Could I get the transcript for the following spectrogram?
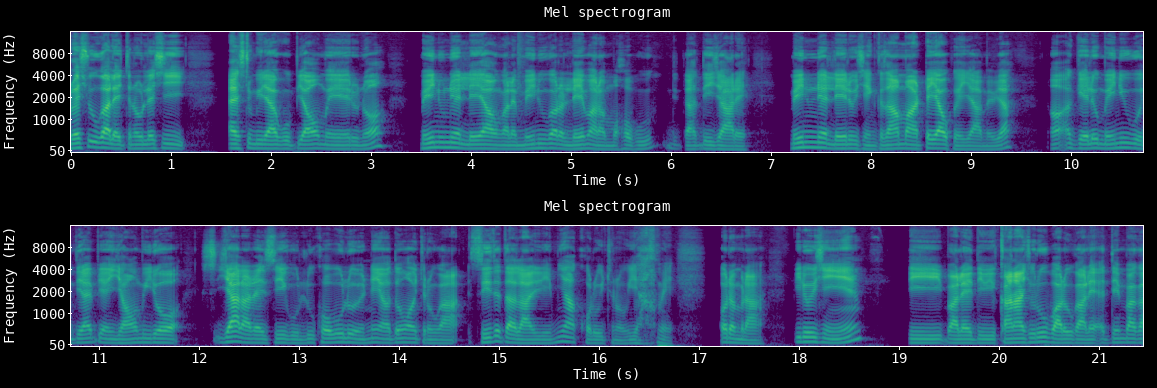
Rashford ကလည်းကျွန်တော်လက်ရှိ Aston Villa ကိုပြောင်းမယ်လို့နော် menu နဲ့လဲအောင်ကလည်း menu ကတော့လဲမှာတော့မဟုတ်ဘူးဒါသိကြတယ် menu နဲ့လဲလို့ရှိရင်ကစားမတက်ရောက်ပဲရမယ်ဗျာနော်အကယ်လို့ menu ကိုတရားပြန်ရောင်းပြီးတော့ရလာတဲ့ဈေးကိုလူခေါ်ဖို့လို့နှစ်ယောက်သုံးယောက်ကျွန်တော်ကဈေးတက်တက်လာလေးမျှခေါ်လို့ကျွန်တော်ရမယ်ဟုတ်တယ်မလားပြီးလို့ရှိရင် ဒီဗာလဲဒီကာနာချူတို့ဘာလို့ကလည်းအတင်းဘက်က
